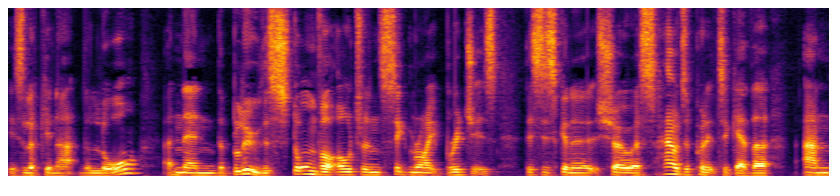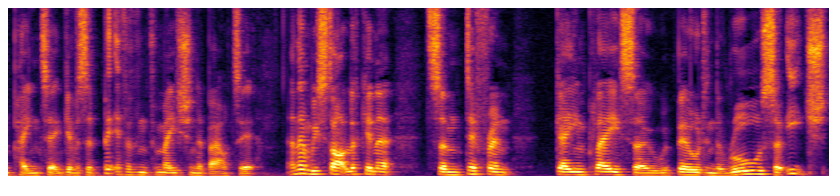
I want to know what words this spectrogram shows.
is looking at the lore. And then the blue, the Stormvault Altar and Sigmarite bridges. This is going to show us how to put it together and paint it and give us a bit of information about it. And then we start looking at some different gameplay. So we're building the rules. So each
